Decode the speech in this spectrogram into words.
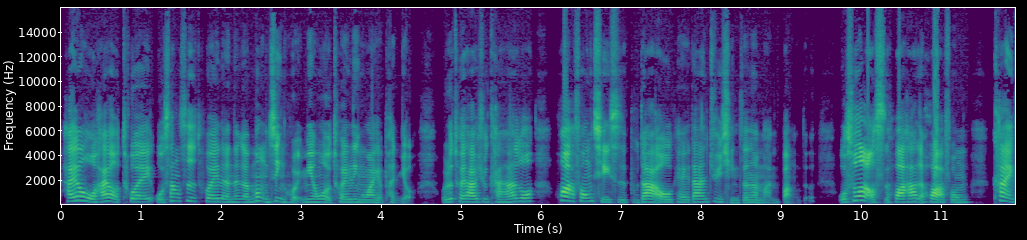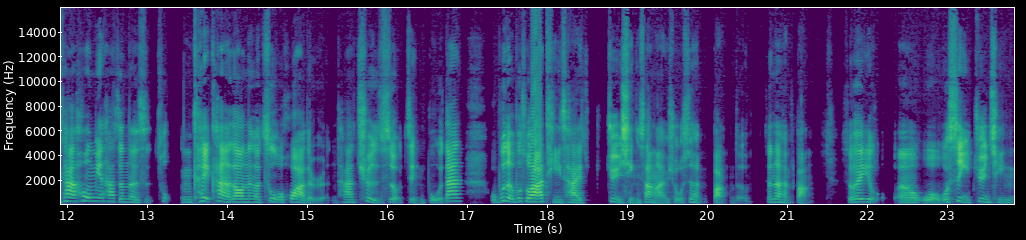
还有我还有推，我上次推的那个《梦境毁灭》，我有推另外一个朋友，我就推他去看，他说画风其实不大 OK，但是剧情真的蛮棒的。我说老实话，他的画风看一看后面，他真的是做，你可以看得到那个作画的人，他确实是有进步。但我不得不说，他题材剧情上来说是很棒的，真的很棒。所以，呃，我我是以剧情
